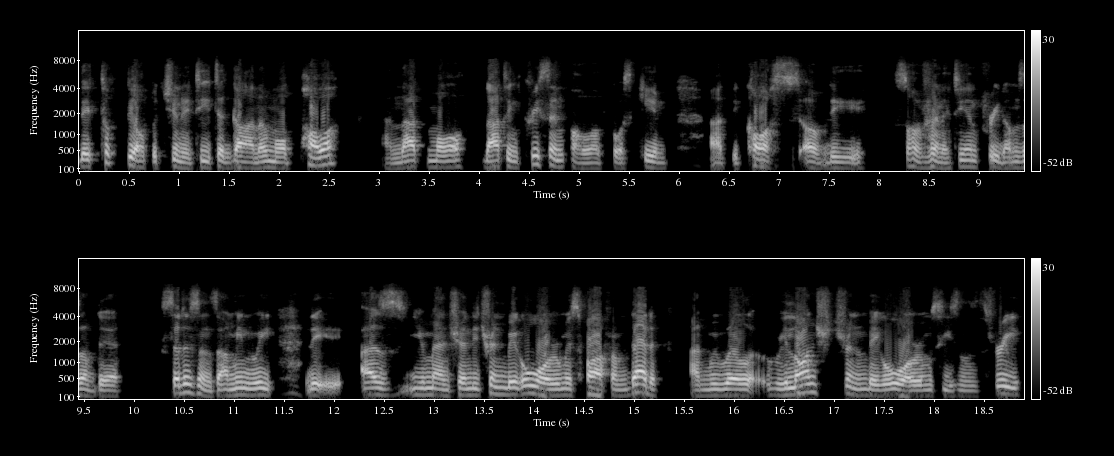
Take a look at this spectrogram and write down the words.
they took the opportunity to garner more power, and that more that increase in power, of course, came at the cost of the sovereignty and freedoms of their citizens. I mean, we, the, as you mentioned, the Trinbago War Room is far from dead and we will relaunch Trinbago War Room Season 3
